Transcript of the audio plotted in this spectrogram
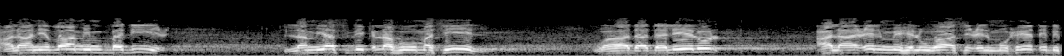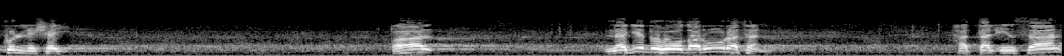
على نظام بديع لم يسبق له مثيل وهذا دليل على علمه الواسع المحيط بكل شيء. قال نجده ضرورة. حتى الإنسان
